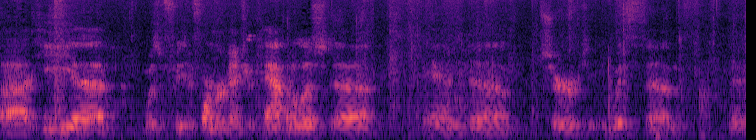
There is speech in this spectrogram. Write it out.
Uh, He uh, was, a- he's a former venture capitalist uh, and uh, served with, um, and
